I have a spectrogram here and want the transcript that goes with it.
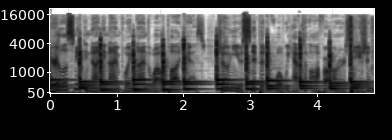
You're listening to 99.9 The Wild Podcast, showing you a snippet of what we have to offer on our station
